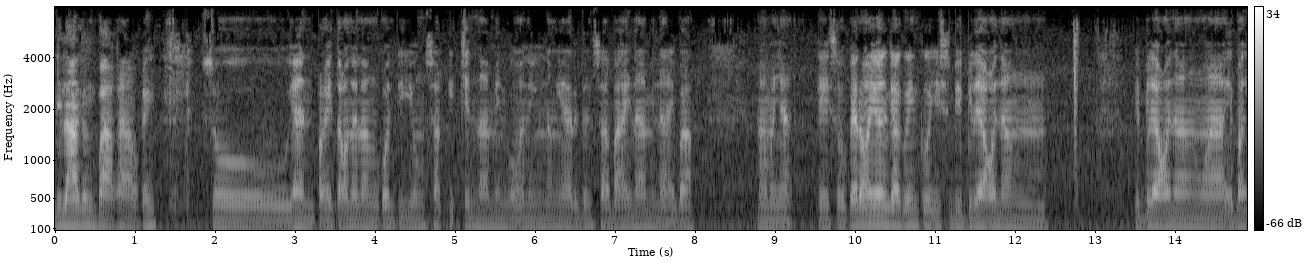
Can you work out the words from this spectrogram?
Nilagang baka, okay? So, yan, pakita ko na lang konti yung sa kitchen namin kung ano yung nangyari dun sa bahay namin na iba mamaya. Okay, so, pero ngayon gagawin ko is bibili ako ng bibili ako ng mga ibang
